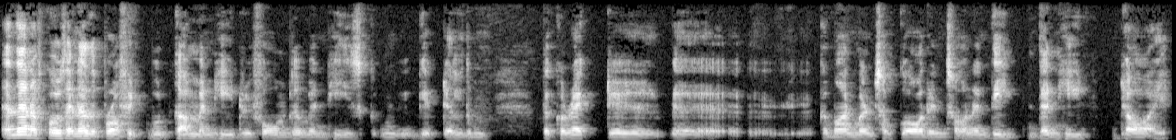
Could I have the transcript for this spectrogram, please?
And then, of course, another prophet would come and he'd reform them and he's get, tell them the correct uh, uh, commandments of God and so on, and they, then he'd die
